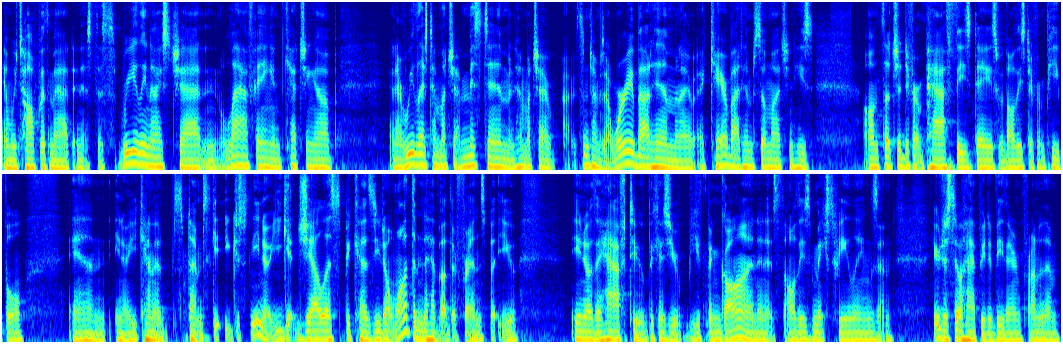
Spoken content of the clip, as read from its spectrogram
And we talk with Matt, and it's this really nice chat and laughing and catching up. And I realized how much I missed him and how much I sometimes I worry about him and I, I care about him so much. And he's on such a different path these days with all these different people. And you know, you kind of sometimes get you just you know you get jealous because you don't want them to have other friends, but you you know they have to because you you've been gone and it's all these mixed feelings and you're just so happy to be there in front of them.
